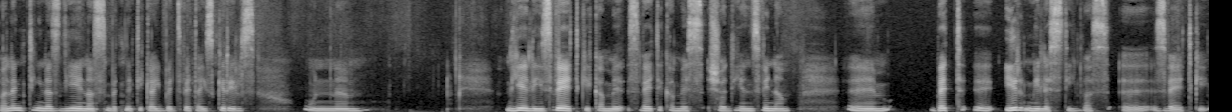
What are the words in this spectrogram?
Valentīnas dienas, bet ne tikai, bet Svētais Kirils un um, lieli svētki, ka mēs, svēti, ka mēs šodien svinam. Um, bet uh, ir mīlestības uh, svētki,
